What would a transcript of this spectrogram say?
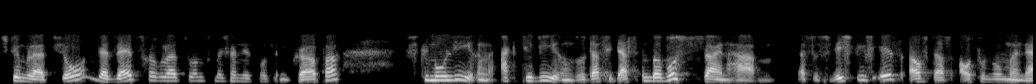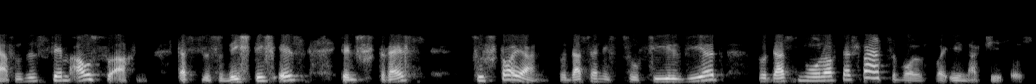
Stimulation, der Selbstregulationsmechanismus im Körper, stimulieren, aktivieren, so dass sie das im Bewusstsein haben, dass es wichtig ist, auf das autonome Nervensystem auszuachten, dass es wichtig ist, den Stress zu steuern, so dass er nicht zu viel wird, so dass nur noch der schwarze Wolf bei ihnen aktiv ist.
